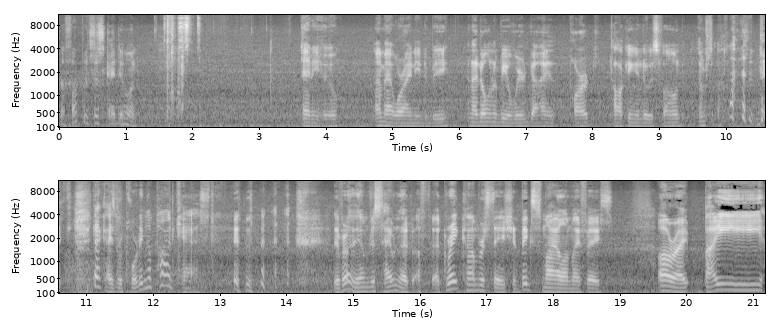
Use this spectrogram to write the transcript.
the fuck was this guy doing? Anywho, I'm at where I need to be, and I don't want to be a weird guy parked talking into his phone. I'm s- that guy's recording a podcast. Really, I'm just having a, a, a great conversation. Big smile on my face. All right, bye.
